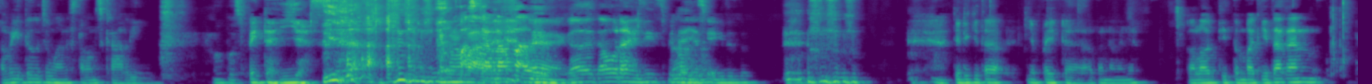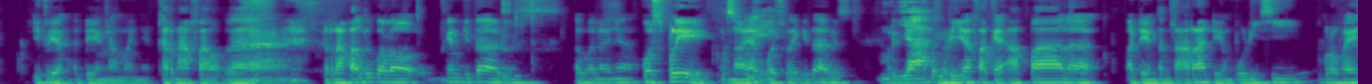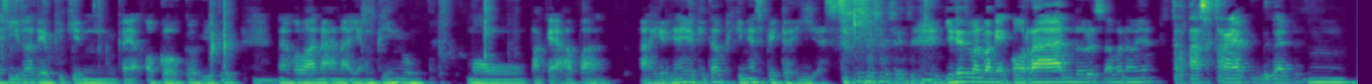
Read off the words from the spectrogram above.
Tapi itu cuma setahun sekali. Sepeda hias. pas karnaval ya Nah, kalau kamu orang sih sepeda hias kayak gitu tuh. Jadi kita nyepeda apa namanya? Kalau di tempat kita kan itu ya ada yang namanya karnaval. Nah, nah karnaval tuh kalau kan kita harus apa namanya cosplay. Cosplay. Namanya cosplay kita harus meriah meriah pakai apa lah. Ada yang tentara, ada yang polisi, profesi itu ada yang bikin kayak ogoh-ogoh gitu. Hmm. Nah kalau anak-anak yang bingung mau pakai apa, akhirnya ya kita bikinnya sepeda hias. Jadi cuma pakai koran terus apa namanya? kertas krep gitu kan Hmm.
